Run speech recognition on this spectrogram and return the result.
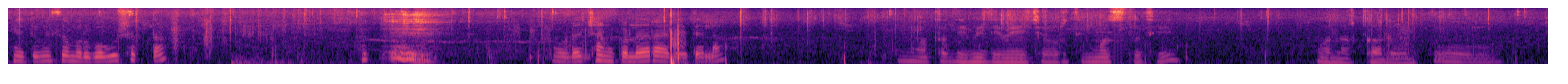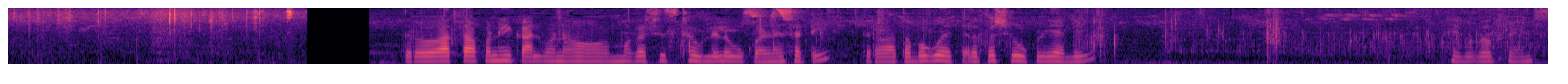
हे तुम्ही समोर बघू शकता. एवढं छान कलर आले त्याला. आता धीमे धीमे याच्यावरती मस्त ते होणार कालवण तर आता आपण हे कालवण मग अशीच ठेवलेलं उकळण्यासाठी. तर आता बघूया त्याला कशी उकळी आली. हे बघा फ्रेंड्स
